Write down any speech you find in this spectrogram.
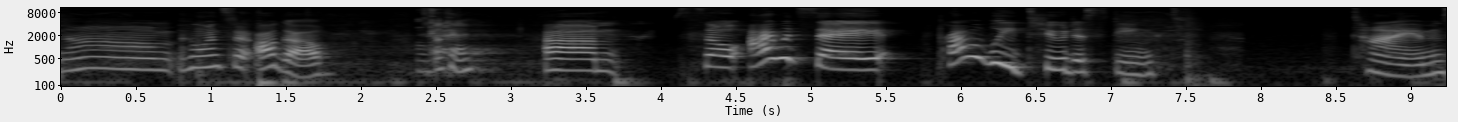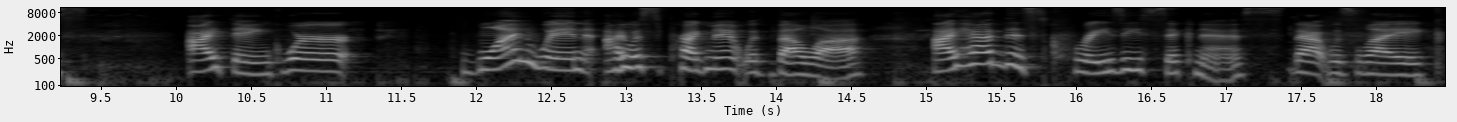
um, who wants to? I'll go. Okay. Um, so I would say probably two distinct times. I think were one when I was pregnant with Bella, I had this crazy sickness that was like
